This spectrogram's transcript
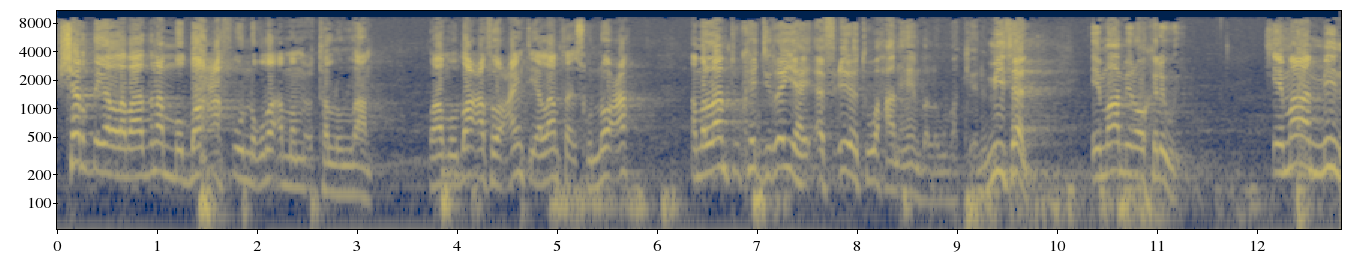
shardiga labaadna mudaacaf uu noqdo ama muctalulaam waa mudaacaf caynta iyo laamta isku nooca ama laamtuu ka jiran yahay afcilatu waxaan ahaynba laguma keeno. Miaal imaamin oo kale wey imaamin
